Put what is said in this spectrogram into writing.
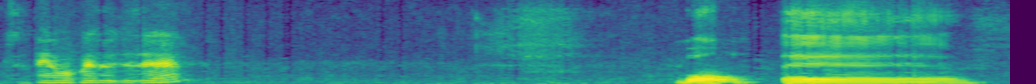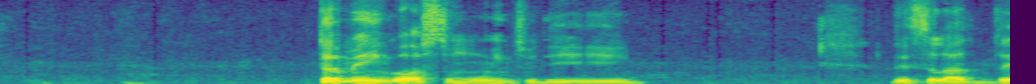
Você tem alguma coisa a dizer? Bom, é... também gosto muito de desse lado da,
